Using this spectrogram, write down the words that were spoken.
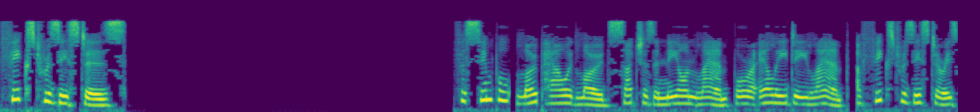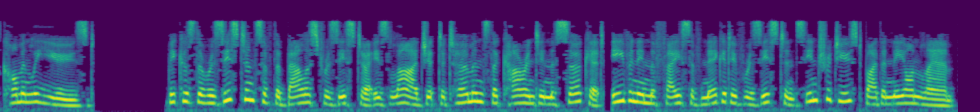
Fixed resistors. For simple, low-powered loads such as a neon lamp or a LED lamp, a fixed resistor is commonly used. Because the resistance of the ballast resistor is large it determines the current in the circuit, even in the face of negative resistance introduced by the neon lamp.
